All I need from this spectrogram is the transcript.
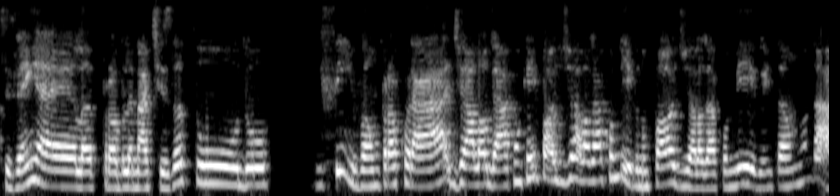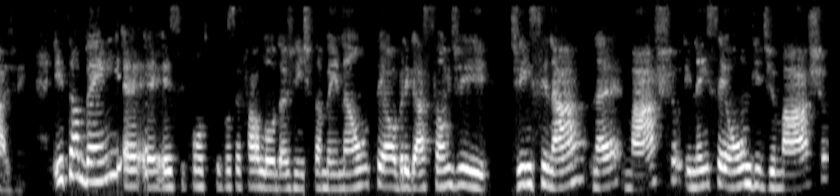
se vem ela, problematiza tudo. Enfim, vamos procurar dialogar com quem pode dialogar comigo. Não pode dialogar comigo? Então não dá, gente. E também, é, é esse ponto que você falou da gente também não ter a obrigação de, de ensinar, né, macho, e nem ser ONG de macho,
